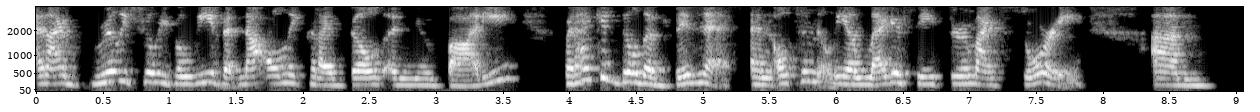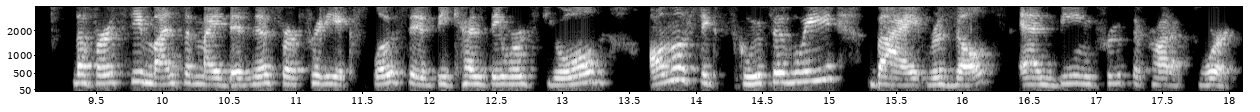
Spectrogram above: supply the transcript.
And I really truly believe that not only could I build a new body but I could build a business and ultimately a legacy through my story. Um, the first few months of my business were pretty explosive because they were fueled almost exclusively by results and being proof the products work.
